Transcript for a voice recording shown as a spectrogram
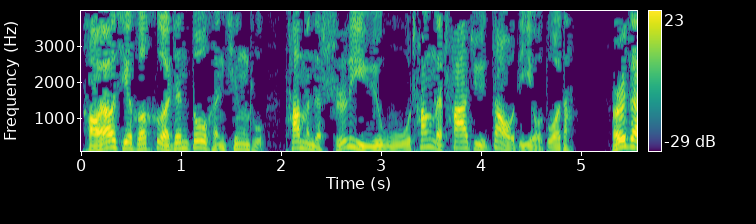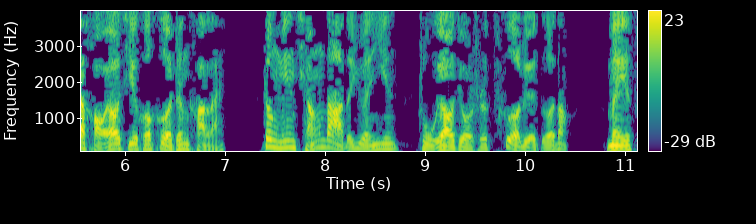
郝瑶琪和贺真都很清楚他们的实力与武昌的差距到底有多大。而在郝瑶琪和贺真看来，邓明强大的原因主要就是策略得当，每次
